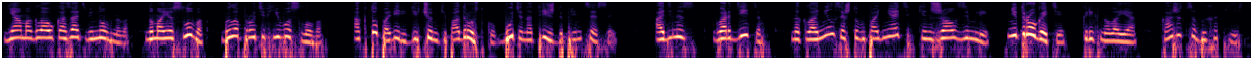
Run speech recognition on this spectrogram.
Я могла указать виновного, но мое слово было против его слова. А кто поверит девчонке-подростку, будь она трижды принцессой? Один из гвардейцев наклонился, чтобы поднять кинжал с земли. «Не трогайте!» — крикнула я. «Кажется, выход есть.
